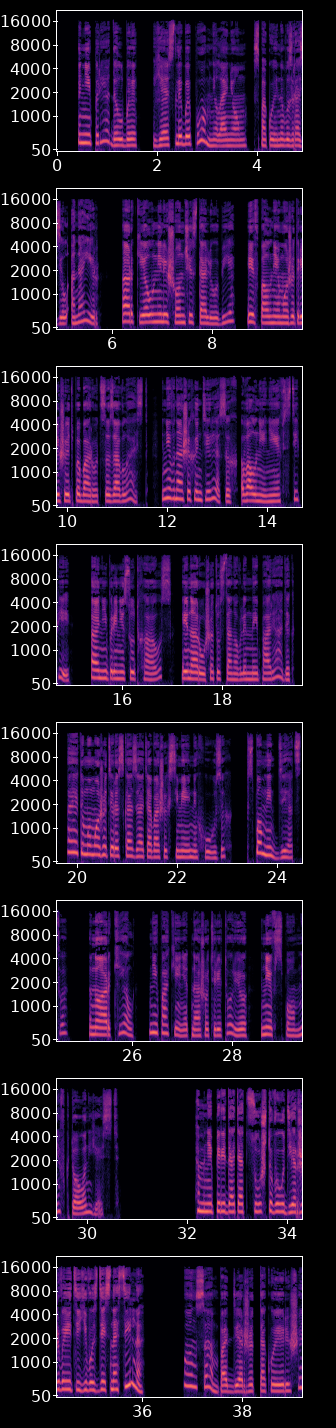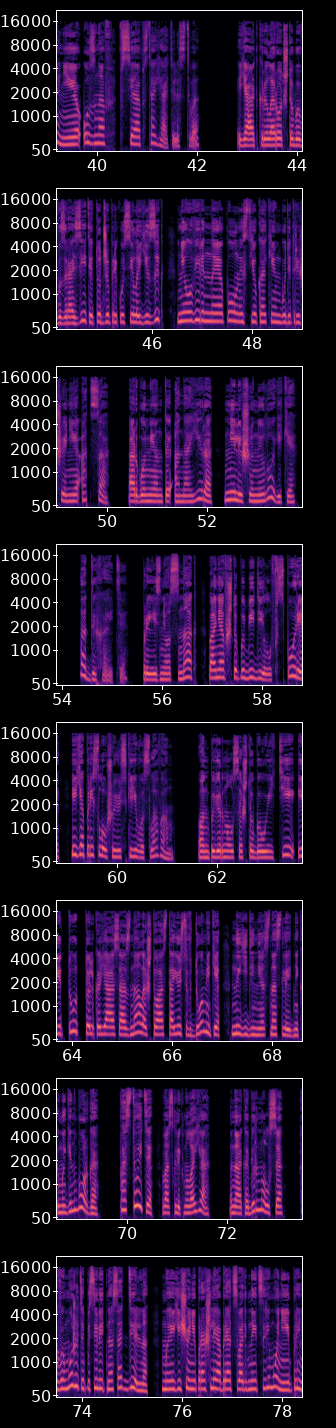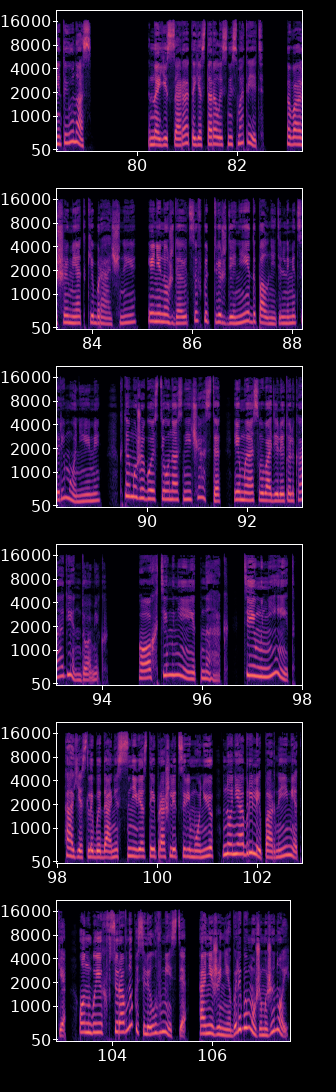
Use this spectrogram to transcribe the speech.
«Не предал бы, если бы помнил о нем», — спокойно возразил Анаир. «Аркел не лишен честолюбия и вполне может решить побороться за власть. Не в наших интересах волнение в степи. Они принесут хаос и нарушат установленный порядок, поэтому можете рассказать о ваших семейных узах, вспомнить детство. Но Аркел не покинет нашу территорию, не вспомнив, кто он есть. «Мне передать отцу, что вы удерживаете его здесь насильно?» Он сам поддержит такое решение, узнав все обстоятельства. Я открыла рот, чтобы возразить, и тут же прикусила язык, неуверенная полностью, каким будет решение отца. Аргументы Анаира не лишены логики. «Отдыхайте», — произнес Нак, поняв, что победил в споре, и я прислушаюсь к его словам. Он повернулся, чтобы уйти, и тут только я осознала, что остаюсь в домике наедине с наследником Эгенборга. «Постойте!» — воскликнула я. Нак обернулся. «Вы можете поселить нас отдельно? Мы еще не прошли обряд свадебной церемонии, принятой у нас». На Ессарата я старалась не смотреть. «Ваши метки брачные и не нуждаются в подтверждении дополнительными церемониями. К тому же гости у нас нечасто, и мы освободили только один домик. Ох, темнит, Нак, темнит. А если бы Данис с невестой прошли церемонию, но не обрели парные метки, он бы их все равно поселил вместе. Они же не были бы мужем и женой.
